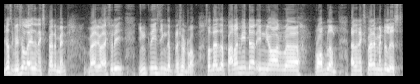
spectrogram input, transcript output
just visualize an experiment where you are actually increasing the pressure drop. So there is a parameter in your uh, problem as an experimentalist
